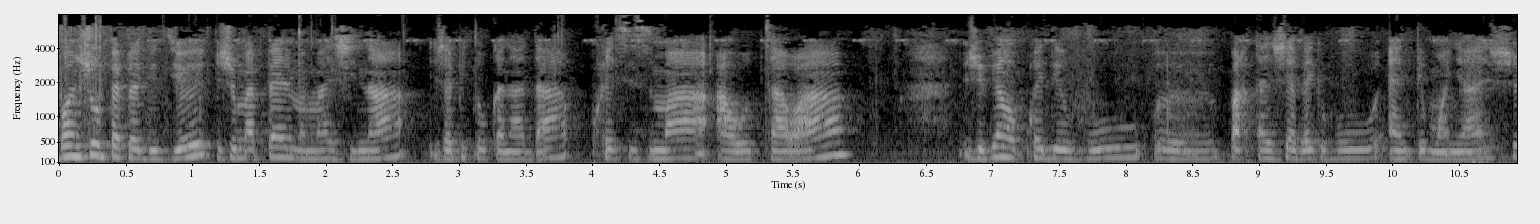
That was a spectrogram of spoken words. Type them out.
Bonjour peuple de Dieu, je m'appelle Mama Gina, j'habite au Canada, précisément à Ottawa. Je viens auprès de vous euh, partager avec vous un témoignage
